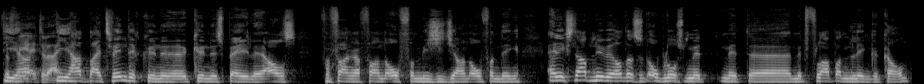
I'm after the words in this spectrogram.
die, had, die had bij 20 kunnen, kunnen spelen als vervanger van of van Michijan of van dingen. En ik snap nu wel dat ze het oplossen met, met, eh, met Flap aan de linkerkant.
